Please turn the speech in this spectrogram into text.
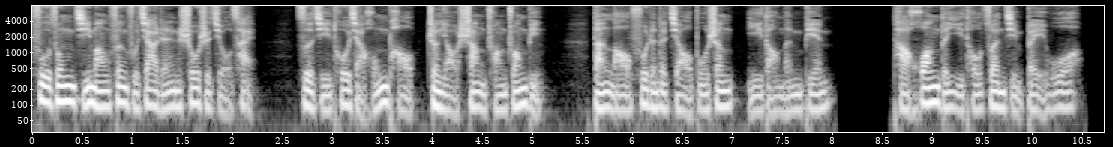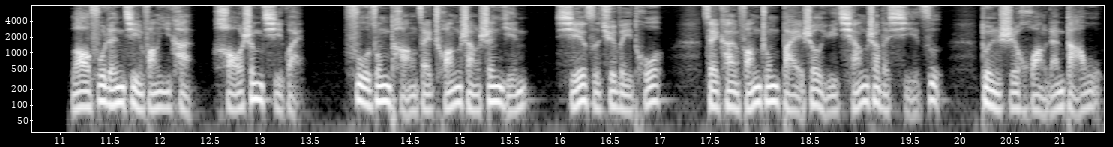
傅宗急忙吩咐家人收拾酒菜，自己脱下红袍，正要上床装病，但老夫人的脚步声已到门边，他慌得一头钻进被窝。老夫人进房一看，好生奇怪，傅宗躺在床上呻吟，鞋子却未脱。再看房中摆设与墙上的喜字，顿时恍然大悟，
